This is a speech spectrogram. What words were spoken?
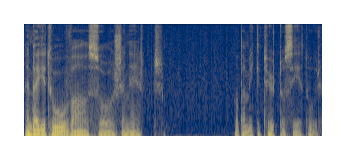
men begge to var så sjenert at de ikke turte å si et ord.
